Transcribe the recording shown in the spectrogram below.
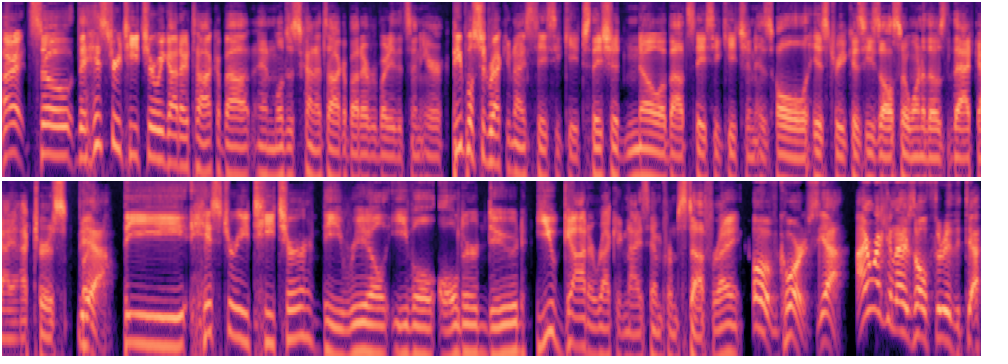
All right, so the history teacher we got to talk about, and we'll just kind of talk about everybody that's in here. People should recognize Stacy Keach. They should know about Stacy Keach and his whole history because he's also one of those that guy actors. But Yeah. The history teacher, the real evil older dude, you got to recognize him from stuff, right? Oh, of course, yeah. I recognize all three of the. Ta-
